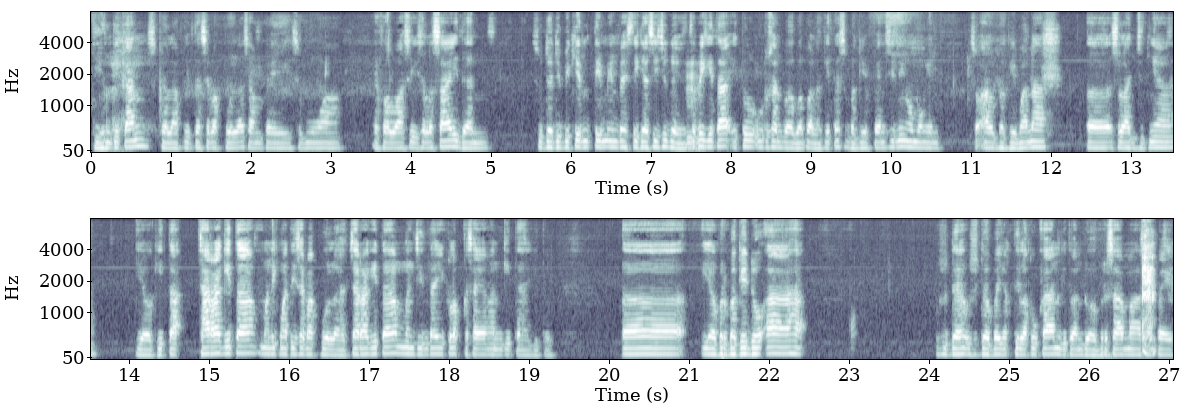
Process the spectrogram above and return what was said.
dihentikan segala aktivitas sepak bola sampai semua evaluasi selesai dan sudah dibikin tim investigasi juga ya. Tapi kita itu urusan bapak-bapak lah. Kita sebagai fans ini ngomongin soal bagaimana eh, selanjutnya ya kita cara kita menikmati sepak bola, cara kita mencintai klub kesayangan kita gitu. Eh ya berbagai doa sudah sudah banyak dilakukan gitu kan doa bersama sampai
